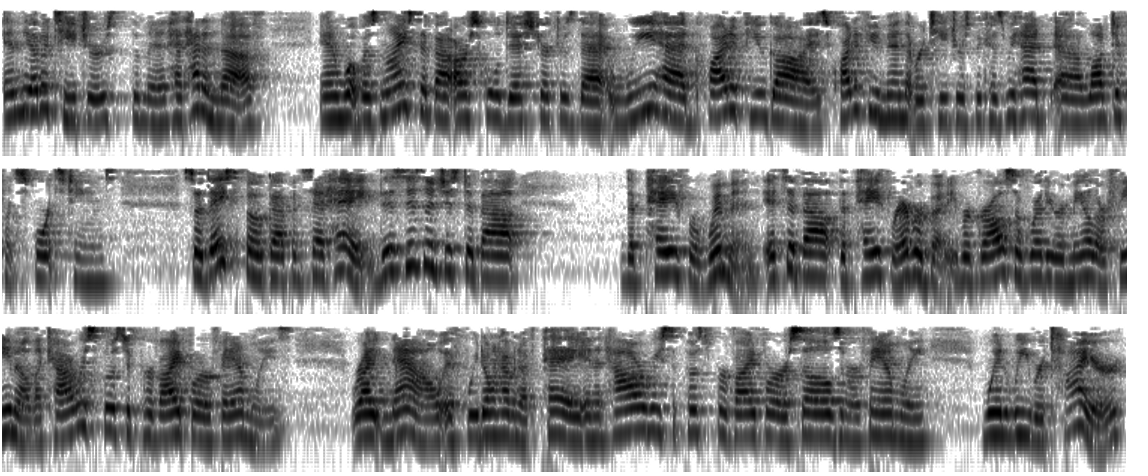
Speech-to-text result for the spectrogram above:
and the other teachers, the men, had had enough. And what was nice about our school district was that we had quite a few guys, quite a few men that were teachers because we had a lot of different sports teams. So they spoke up and said, hey, this isn't just about the pay for women. It's about the pay for everybody, regardless of whether you're male or female. Like, how are we supposed to provide for our families right now if we don't have enough pay? And then how are we supposed to provide for ourselves and our family when we retire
